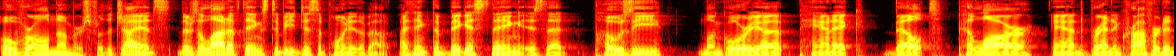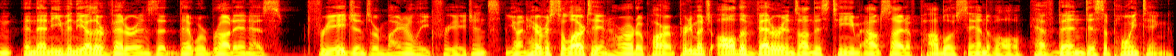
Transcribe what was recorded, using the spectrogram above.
overall numbers for the Giants, there's a lot of things to be disappointed about. I think the biggest thing is that Posey, Longoria, Panik, Belt, Pillar, and Brandon Crawford, and and then even the other veterans that that were brought in as free agents or minor league free agents, Yangervis Solarte and Gerardo Parra. Pretty much all the veterans on this team outside of Pablo Sandoval have been disappointing.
